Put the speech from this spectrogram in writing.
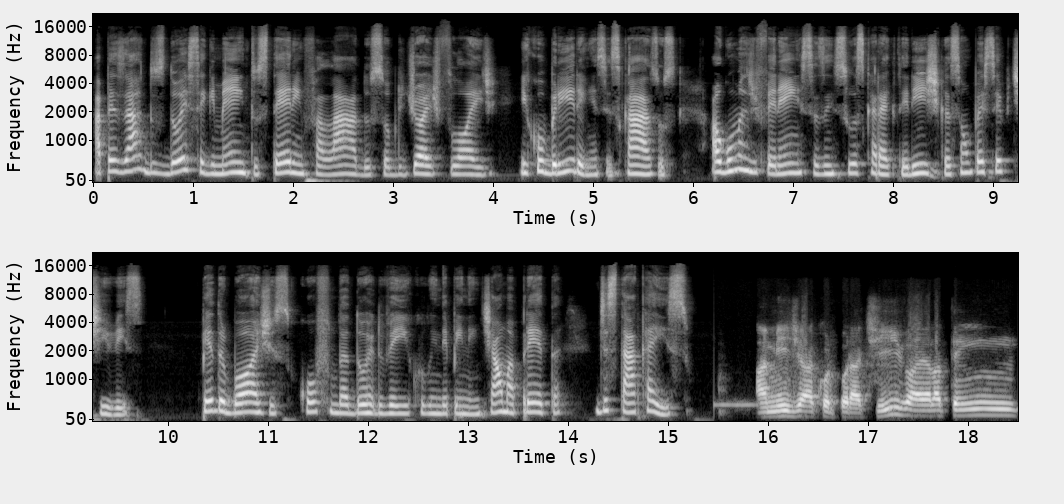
apesar dos dois segmentos terem falado sobre George Floyd e cobrirem esses casos, algumas diferenças em suas características são perceptíveis. Pedro Borges, cofundador do veículo independente Alma Preta, destaca isso. A mídia corporativa ela tem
